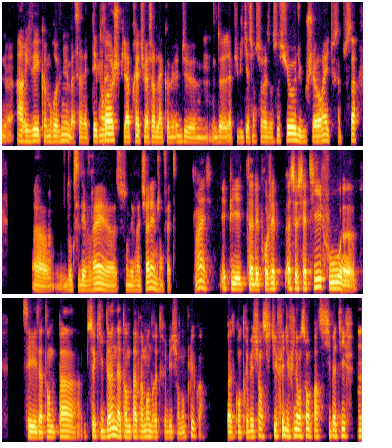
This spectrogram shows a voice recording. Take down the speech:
euh, arriver comme revenu, bah, ça va être tes Ouais. proches, puis après tu vas faire de la, commu- de, de la publication sur les réseaux sociaux, du bouche à oreille, tout ça, tout ça. Euh, donc c'est des vrais, euh, ce sont des vrais challenges en fait. Ouais. Et puis, tu as des projets associatifs où euh, ils attendent pas, ceux qui donnent n'attendent pas vraiment de rétribution non plus. Quoi. Pas de contribution. Si tu fais du financement participatif Mm.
